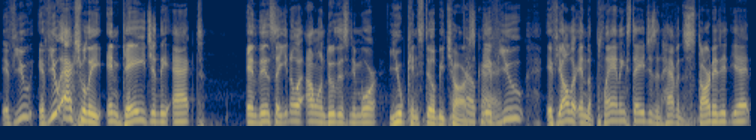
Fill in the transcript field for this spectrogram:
if you if you actually engage in the act and then say, you know what, I don't want to do this anymore, you can still be charged. Okay. If you if y'all are in the planning stages and haven't started it yet,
